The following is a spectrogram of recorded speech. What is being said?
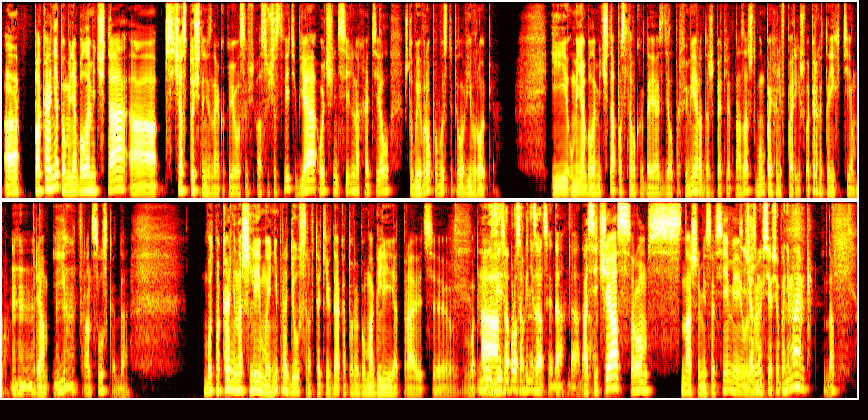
А, Пока нет, у меня была мечта. а, Сейчас точно не знаю, как ее осу- осуществить. Я очень сильно хотел, чтобы Европа выступила в Европе. И у меня была мечта после того, когда я сделал парфюмера, даже пять лет назад, чтобы мы поехали в Париж. Во-первых, это их тема. Мгм. Прям их, Мгм. французская, да. Вот пока не нашли мы ни продюсеров таких, да, которые бы могли отправить. э, Вот. Ну, а, здесь вопрос организации, да, да. да. а сейчас, Ром, с нашими, со всеми Сейчас уже- мы все все понимаем. Да.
